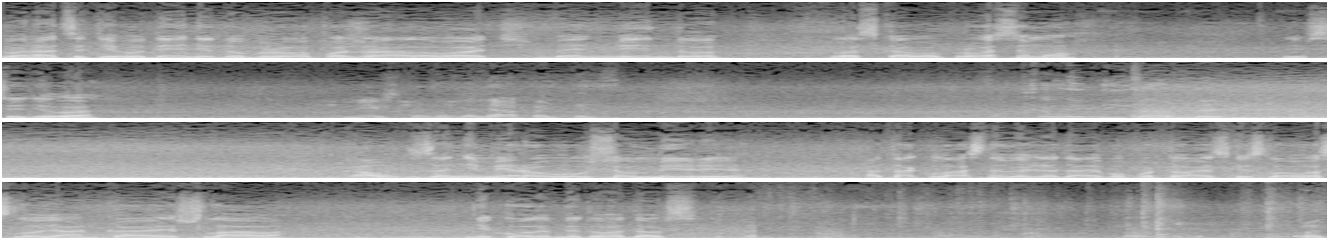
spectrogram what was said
12 годині. Добро пожаловать, Бенмінду. Ласкаво просимо. І всі діла. Їжте, не заляпайтесь. Завжди. Кау. Заніміров во всьому мірі. А так, власне, виглядає по-португальськи слово слов'янка, а ешлава. Ніколи б не догадався. От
